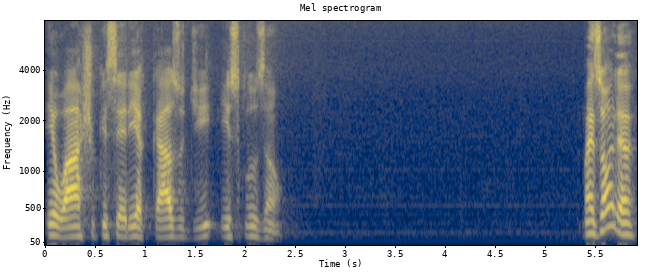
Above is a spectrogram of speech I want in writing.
eu acho que seria caso de exclusão." Mas olha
